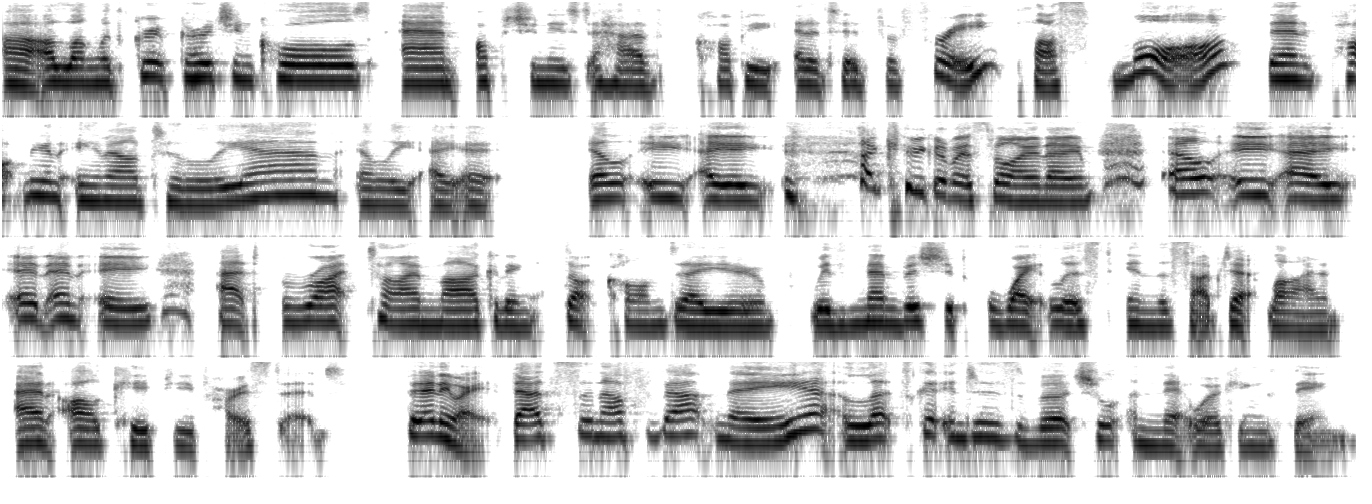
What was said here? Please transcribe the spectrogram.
uh, along with group coaching calls and opportunities to have copy edited for free, plus more, then pop me an email to Leanne, L-E-A-A, L-E-A, I keep got my spelling name, L-E-A-N-N-E at righttimemarketing.com.au with membership waitlist in the subject line and I'll keep you posted. But anyway, that's enough about me. Let's get into this virtual networking thing.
